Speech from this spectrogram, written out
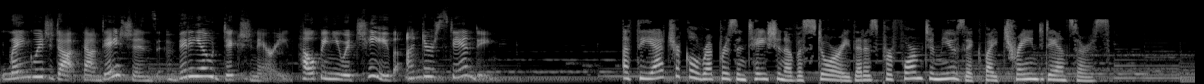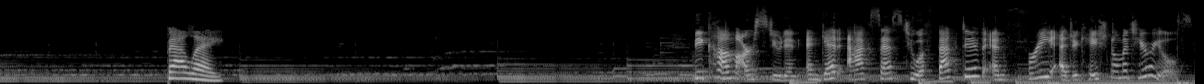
Language.Foundation's Video Dictionary, helping you achieve understanding. A theatrical representation of a story that is performed to music by trained dancers. Ballet Become our student and get access to effective and free educational materials.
